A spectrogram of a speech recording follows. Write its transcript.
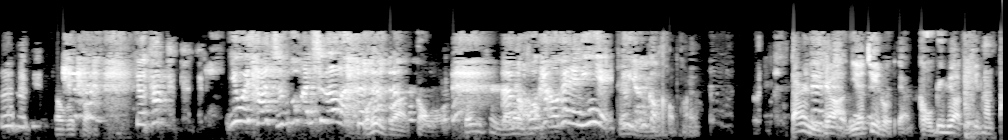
嗯，都不错。就他，因为他直播翻车了。我跟你说，狗真是人类。我看，我看见您也有养狗，好朋友。但是你知道你要记住一点，狗必须要经常打。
